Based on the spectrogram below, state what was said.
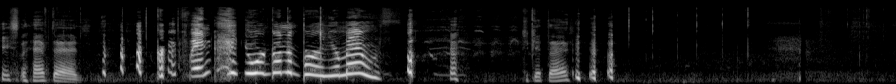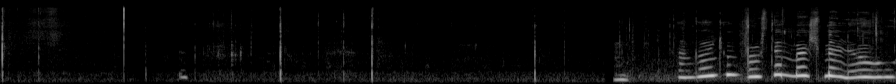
He snapped at. Griffin, you are gonna burn your mouth. Did you get that? I'm going to roast a marshmallow.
